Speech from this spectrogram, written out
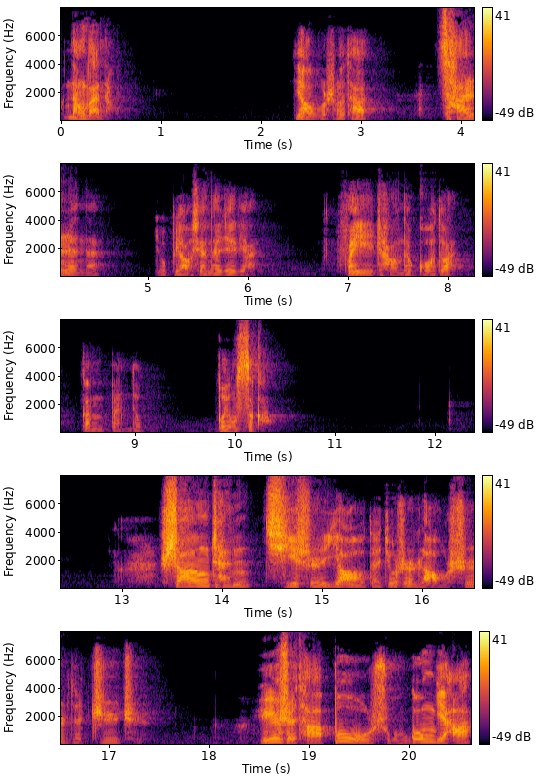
能办到。要不说他残忍呢，就表现在这点，非常的果断，根本都不用思考。商臣其实要的就是老师的支持，于是他部署公衙，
